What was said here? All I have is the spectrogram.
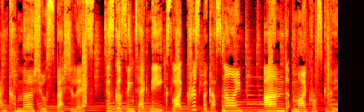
and commercial specialists discussing techniques like CRISPR Cas9 and microscopy.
